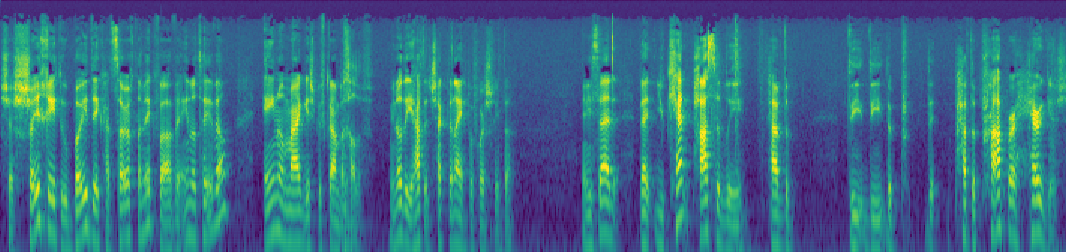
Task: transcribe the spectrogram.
Shashaychet ubaydek hatzarech lemikvah ve'eno tevel Eino margish bifkam b'chalav. We know that you have to check the knife before shechita. And he said that you can't possibly have the, the, the, the, the have the proper hergish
